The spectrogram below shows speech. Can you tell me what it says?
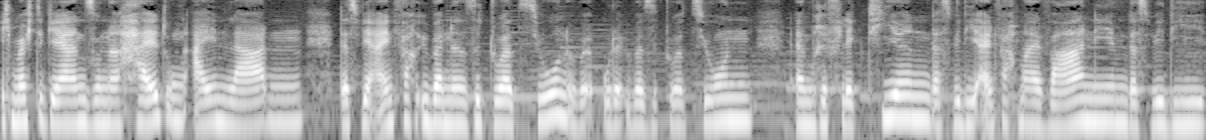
ich möchte gern so eine Haltung einladen, dass wir einfach über eine Situation über, oder über Situationen ähm, reflektieren, dass wir die einfach mal wahrnehmen, dass wir die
